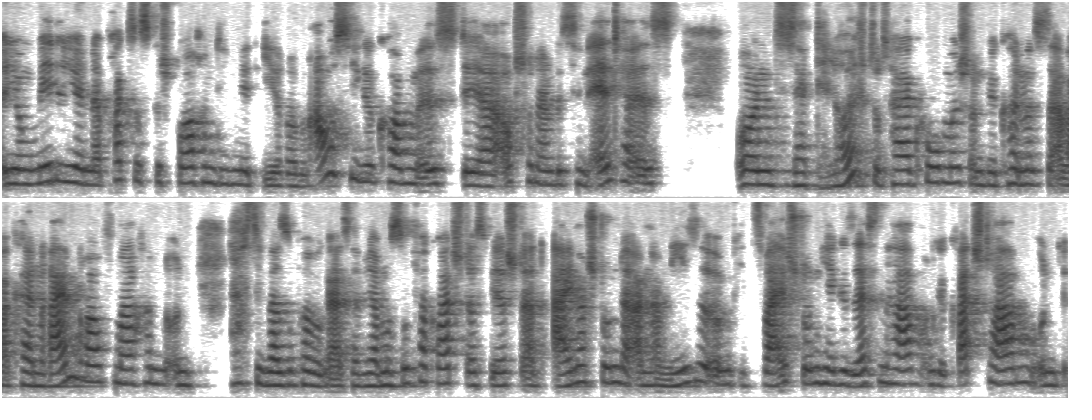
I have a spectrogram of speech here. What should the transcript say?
jungen Mädel hier in der Praxis gesprochen, die mit ihrem Aussie gekommen ist, der auch schon ein bisschen älter ist und sie sagt, der läuft total komisch und wir können uns da aber keinen Reim drauf machen. Und ach, sie war super begeistert. Wir haben uns so verquatscht, dass wir statt einer Stunde Anamnese irgendwie zwei Stunden hier gesessen haben und gequatscht haben und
